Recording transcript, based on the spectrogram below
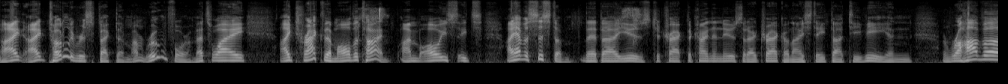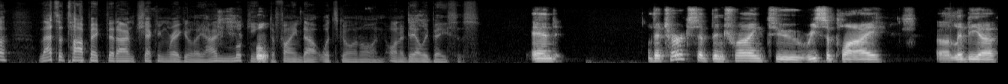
I I totally respect them. I'm rooting for them. That's why I track them all the time. I'm always it's I have a system that I use to track the kind of news that I track on iState.tv and Rojava that's a topic that I'm checking regularly. I'm looking Well- to find out what's going on on a daily basis. and the turks have been trying to resupply uh, libya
